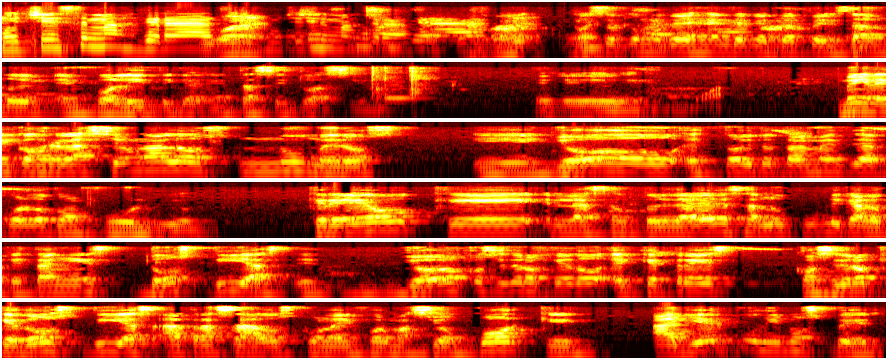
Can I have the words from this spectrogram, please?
Muchísimas gracias, muchísimas gracias. No, sé cómo que hay gente que está pensando en, política en esta situación. Eh, miren, con relación a los números, y yo estoy totalmente de acuerdo con Fulvio. Creo que las autoridades de salud pública lo que están es dos días. Eh, yo considero que, eh, que tres, considero que dos días atrasados con la información, porque ayer pudimos ver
